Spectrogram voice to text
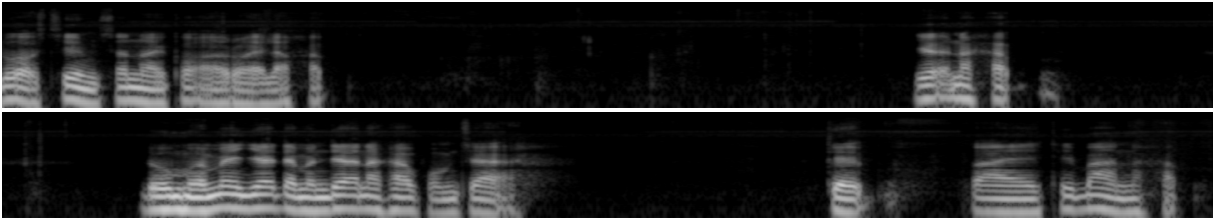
ลวกจิ้มสักหน่อยก็อร่อยแล้วครับ เยอะนะครับ ดูเหมือนไม่เยอะแต่มันเยอะนะครับ ผมจะเก็บไปที่บ้านนะครับ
